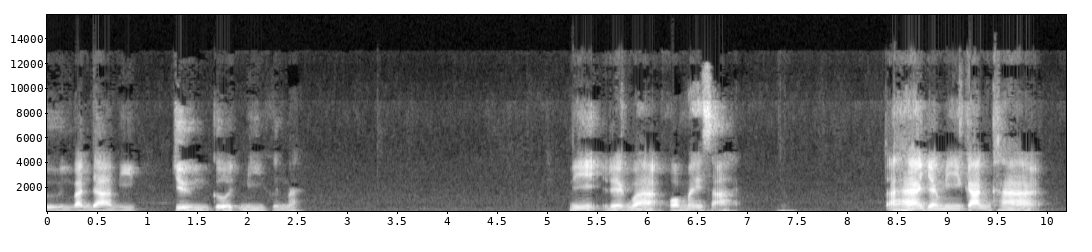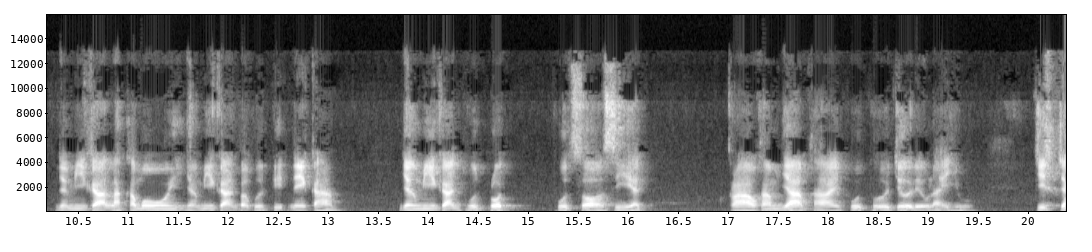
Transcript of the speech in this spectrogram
อื่นบรรดามีจึงเกิดมีขึ้นมา นี้เรียกว่าความไม่สะอาด ถ้าหากยังมีการฆ่า ยังมีการลักขโมย ยังมีการประพฤติผิดในกาม ยังมีการพูดปลด พูดส่อเสียด กล่าวคำหยาบคายพูดเพ้อเจ้อเร็วไหลอยู่ จิตใจ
